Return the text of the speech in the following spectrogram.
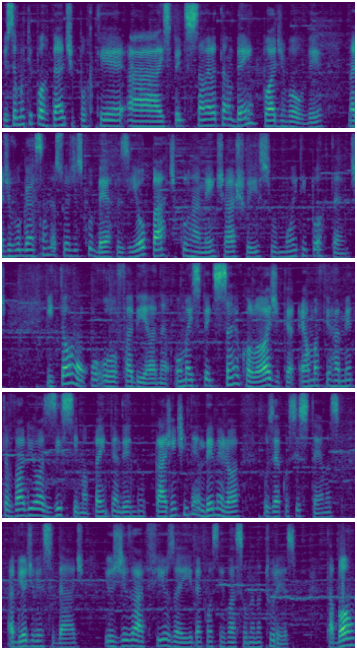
Isso é muito importante porque a expedição ela também pode envolver na divulgação das suas descobertas e eu particularmente acho isso muito importante. Então, o, o, Fabiana, uma expedição ecológica é uma ferramenta valiosíssima para entender, para a gente entender melhor os ecossistemas, a biodiversidade e os desafios aí da conservação da natureza. Tá bom?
